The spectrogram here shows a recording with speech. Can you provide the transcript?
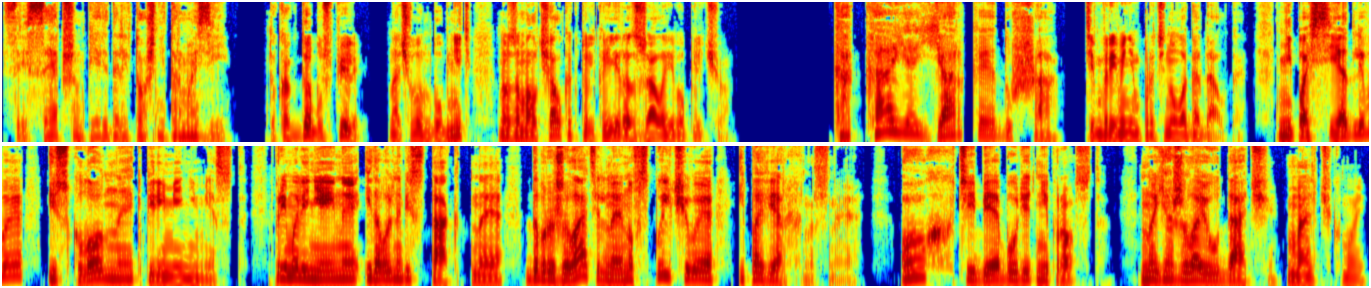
«С ресепшн передали, Тош, не тормози». «Да когда бы успели?» — начал он бубнить, но замолчал, как только Ира сжала его плечо. «Какая яркая душа!» — тем временем протянула гадалка. «Непоседливая и склонная к перемене мест прямолинейная и довольно бестактная, доброжелательная, но вспыльчивая и поверхностная. Ох, тебе будет непросто. Но я желаю удачи, мальчик мой.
